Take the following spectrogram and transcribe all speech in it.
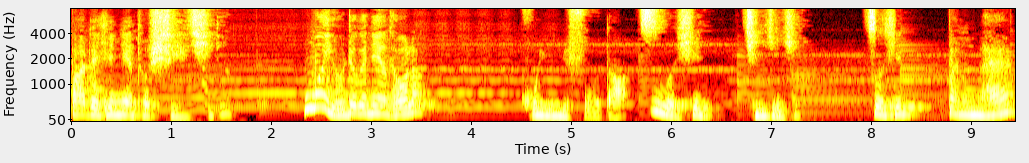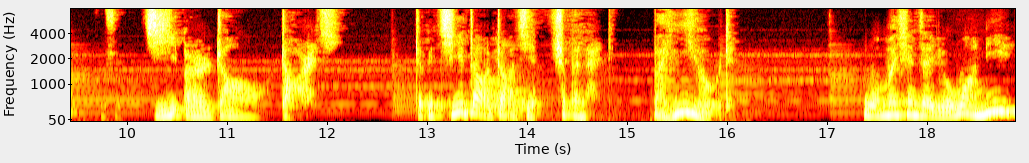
把这些念头舍弃掉，没有这个念头了，恢复到自信清净心。自信本来就是极而照。照而已，这个吉照照见是本来的、本有的。我们现在有妄念，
